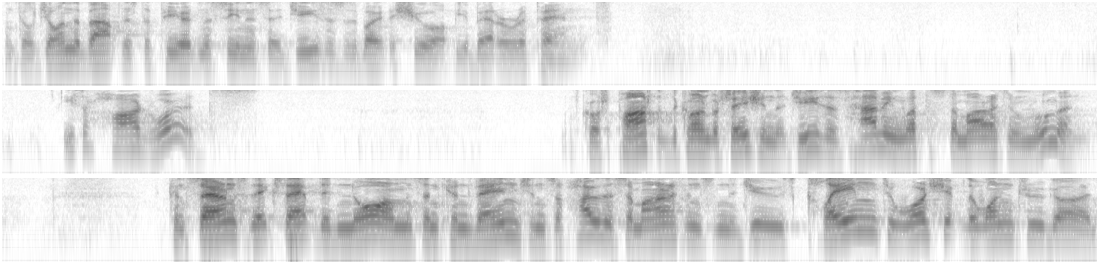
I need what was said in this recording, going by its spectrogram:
until John the Baptist appeared in the scene and said, Jesus is about to show up, you better repent. These are hard words. Of course, part of the conversation that Jesus is having with the Samaritan woman concerns the accepted norms and conventions of how the Samaritans and the Jews claim to worship the one true God.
